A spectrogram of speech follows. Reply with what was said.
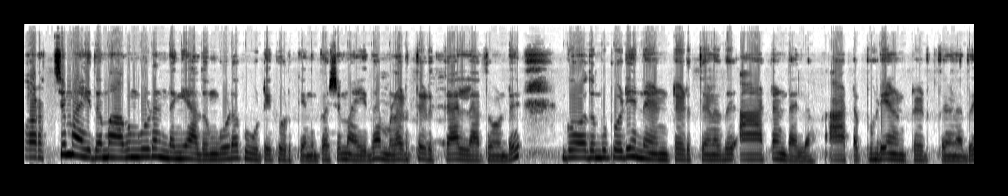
കുറച്ച് മൈദമാവും കൂടെ ഉണ്ടെങ്കിൽ അതും കൂടെ കൂട്ടി കൊടുക്കുന്നു പക്ഷെ മൈദ നമ്മളടുത്ത് എടുക്കാനില്ലാത്തതുകൊണ്ട് ഗോതമ്പ് പൊടി തന്നെയാണ് എണ്ണിട്ടെടുത്തണത് ആട്ട ഉണ്ടല്ലോ ആട്ടപ്പൊടിയാണ് എണ്ണിട്ടെടുത്തണത്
